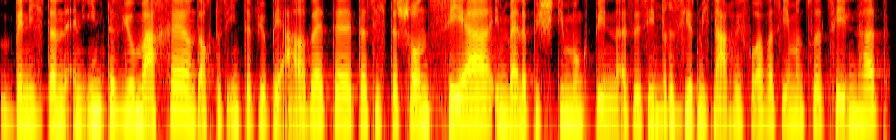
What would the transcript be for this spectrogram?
wenn ich dann ein Interview mache und auch das Interview bearbeite, dass ich da schon sehr in meiner Bestimmung bin. Also es mhm. interessiert mich nach wie vor, was jemand zu erzählen hat.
